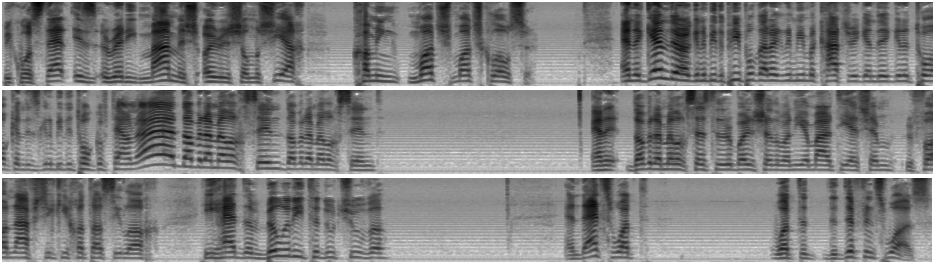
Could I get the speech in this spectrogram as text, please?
because that is already Mamish Oirish Shal Mashiach coming much, much closer. And again, there are going to be the people that are going to be Makatrik and they're going to talk, and there's going to be the talk of town. Ah, David Amelech sinned, David Amelech sinned. And it, David Amelech says to the Rebbeinu Shalom, Ani Amarti Hashem, Rifah Nafshi Ki Chotasi Loch, he had the ability to do tshuva, and that's what what the, the difference was.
